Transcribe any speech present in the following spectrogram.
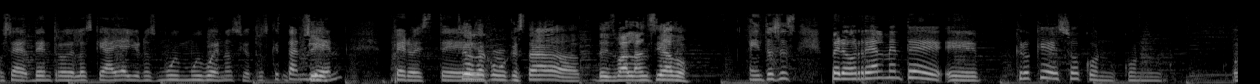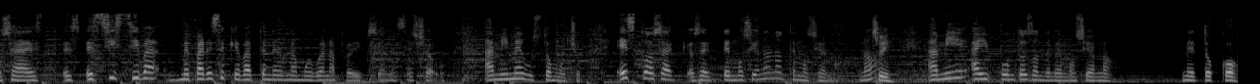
o sea, dentro de los que hay hay unos muy, muy buenos y otros que están Sí. bien, pero este... Sí, o sea, como que está desbalanceado. Entonces, pero realmente eh, creo que eso con, con o sea, es, es- es- sí, sí va, me parece que va a tener una muy buena proyección ese show. A mí me gustó mucho. Es cosa, o sea, ¿te emocionó o no te emocionó? ¿no? Sí. A mí hay puntos donde me emocionó, me tocó.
